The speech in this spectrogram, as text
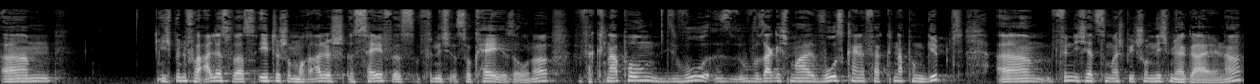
Ähm, ich bin für alles, was ethisch und moralisch safe ist, finde ich, ist okay, so, ne? Verknappung, wo, wo sag ich mal, wo es keine Verknappung gibt, ähm, finde ich jetzt zum Beispiel schon nicht mehr geil, ne?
